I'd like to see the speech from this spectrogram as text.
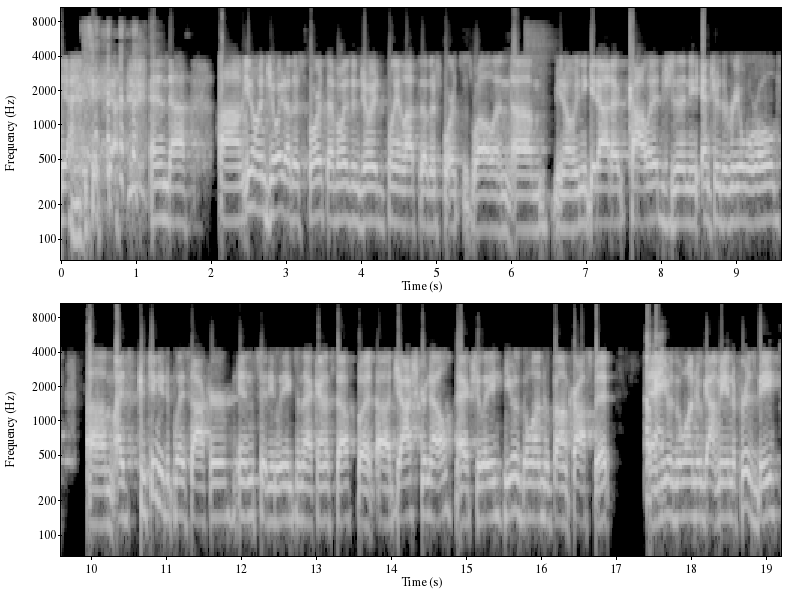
Yeah. and, uh, um, you know, enjoyed other sports. I've always enjoyed playing lots of other sports as well. And, um, you know, when you get out of college, then you enter the real world. Um, I continued to play soccer in city leagues and that kind of stuff. But uh, Josh Grinnell, actually, he was the one who found CrossFit. Okay. And he was the one who got me into frisbee.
